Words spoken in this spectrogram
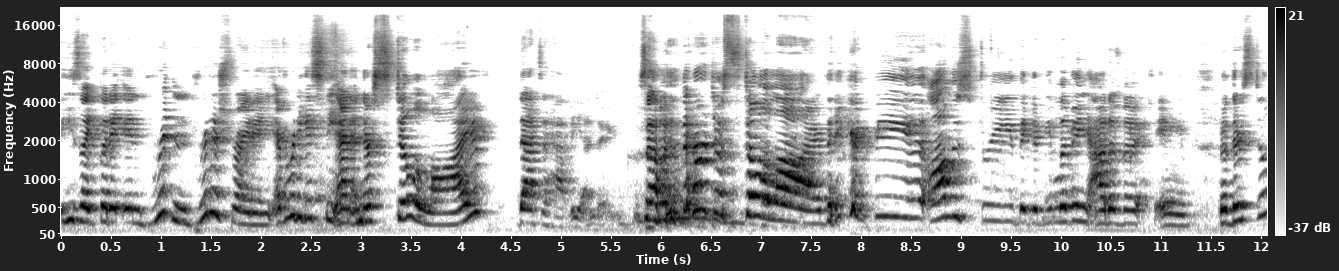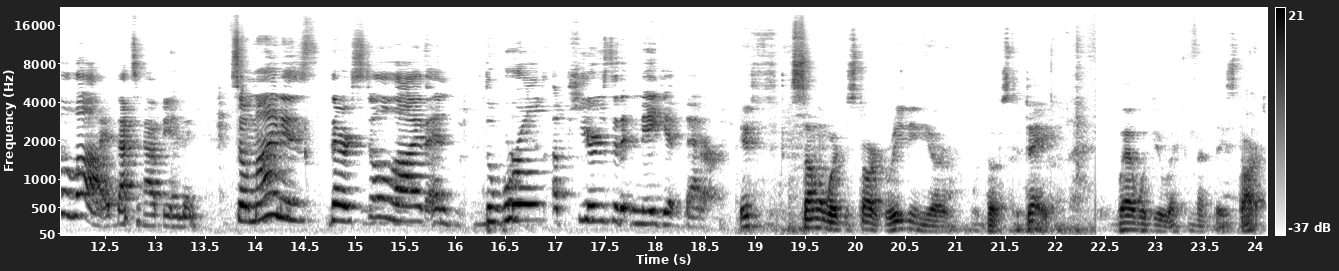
He's like, but in Britain, British writing, everybody gets to the end and they're still alive. That's a happy ending. So they're just still alive. They could be on the street. They could be living out of a cave, but they're still alive. That's a happy ending. So mine is they're still alive and the world appears that it may get better. If someone were to start reading your books today, where would you recommend they start?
